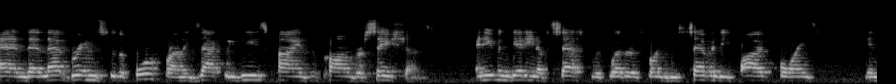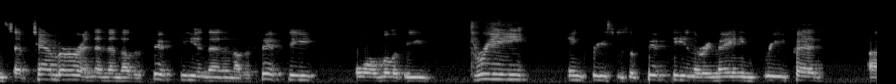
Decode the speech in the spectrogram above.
and then that brings to the forefront exactly these kinds of conversations and even getting obsessed with whether it's going to be 75 points in September and then another 50 and then another 50, or will it be three increases of 50 in the remaining three Fed uh,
